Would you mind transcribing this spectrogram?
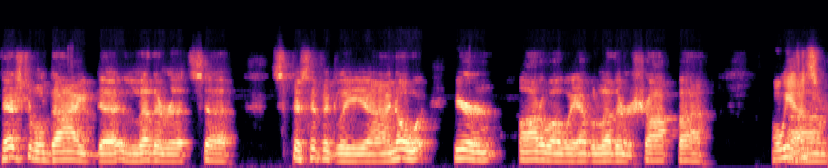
vegetable dyed uh, leather. That's uh, specifically. Uh, I know here in Ottawa we have a leather shop. Uh, Oh, yes. um,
